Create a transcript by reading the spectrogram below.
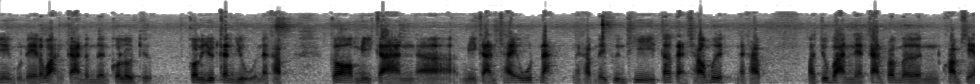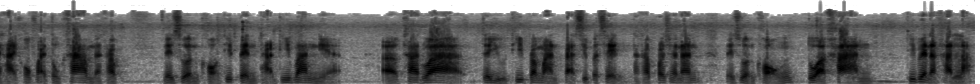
ยังอยู่ในระหว่างการดำเนินกลยุทธ์กลยุทธ์กันอยู่นะครับ ก็มีการมีการใช้อาวุธหนักนะครับในพื้นที่ตั้งแต่เช้ามืดนะครับ ปัจจุบันเนี่ยการประเมินความเสียหายของฝ่ายตรงข้ามนะครับ ในส่วนของที่เป็นฐานที่มั่นเนี่ยคาดว่าจะอยู่ที่ประมาณ 80%นะครับ เพราะฉะนั้นในส่วนของตัวอาคารที่เป็นอาคารหลัก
